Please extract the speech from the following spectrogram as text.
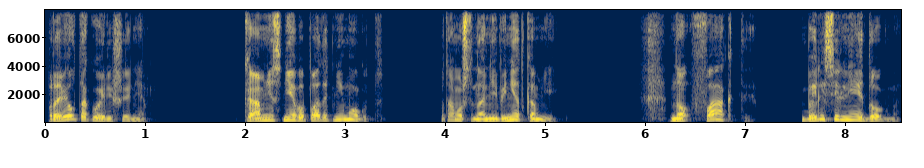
провел такое решение. Камни с неба падать не могут, потому что на небе нет камней. Но факты были сильнее догмы.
